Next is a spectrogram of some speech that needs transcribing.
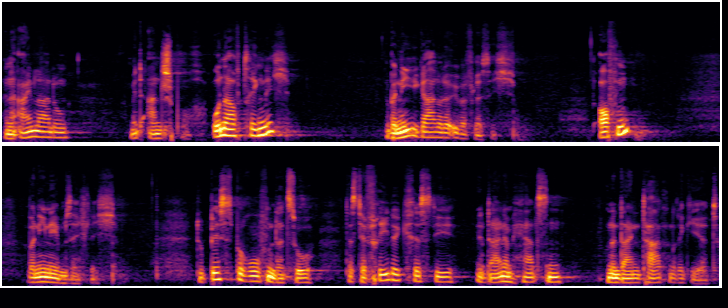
Eine Einladung mit Anspruch. Unaufdringlich, aber nie egal oder überflüssig. Offen, aber nie nebensächlich. Du bist berufen dazu, dass der Friede Christi in deinem Herzen und in deinen Taten regiert.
